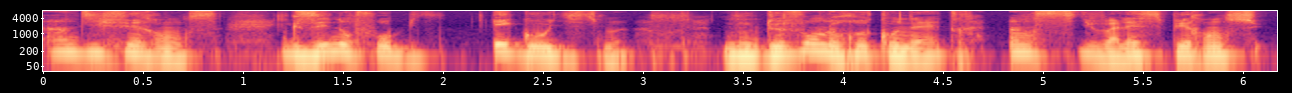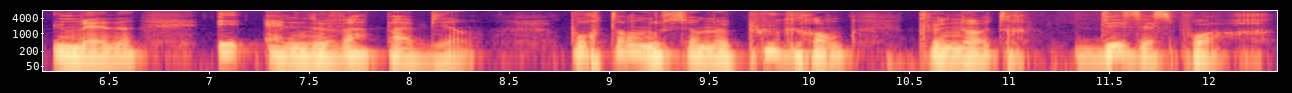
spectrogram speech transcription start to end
indifférence, xénophobie, égoïsme. Nous devons le reconnaître, ainsi va l'espérance humaine et elle ne va pas bien. Pourtant, nous sommes plus grands que notre désespoir.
